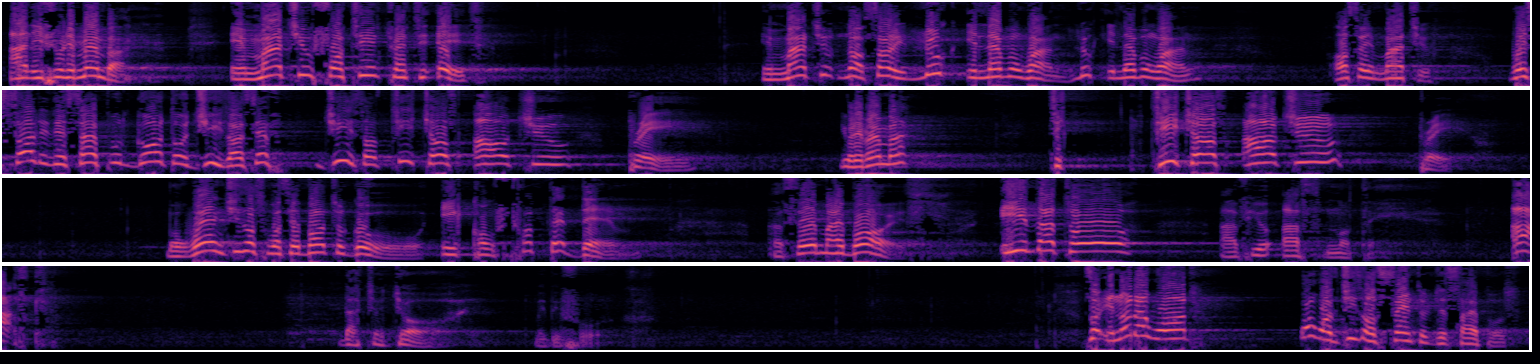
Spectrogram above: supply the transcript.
And if you remember, in Matthew 14 28, in Matthew, no, sorry, Luke 11 1, Luke 11 1, also in Matthew, we saw the disciples go to Jesus and say, Jesus, teach us how to pray. You remember? Teach us how to pray. But when Jesus was about to go, he comforted them and said, My boys, either to have you asked nothing? Ask that your joy may be full. So, in other words, what was Jesus saying to disciples?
